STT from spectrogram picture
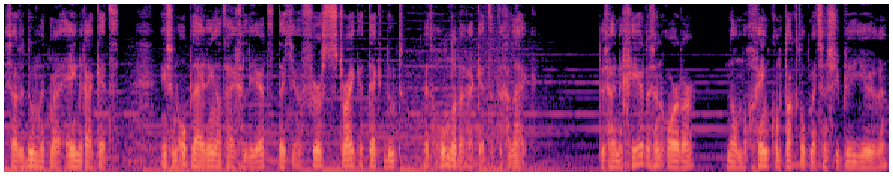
zouden doen met maar één raket. In zijn opleiding had hij geleerd dat je een first strike attack doet met honderden raketten tegelijk. Dus hij negeerde zijn order, nam nog geen contact op met zijn superieuren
